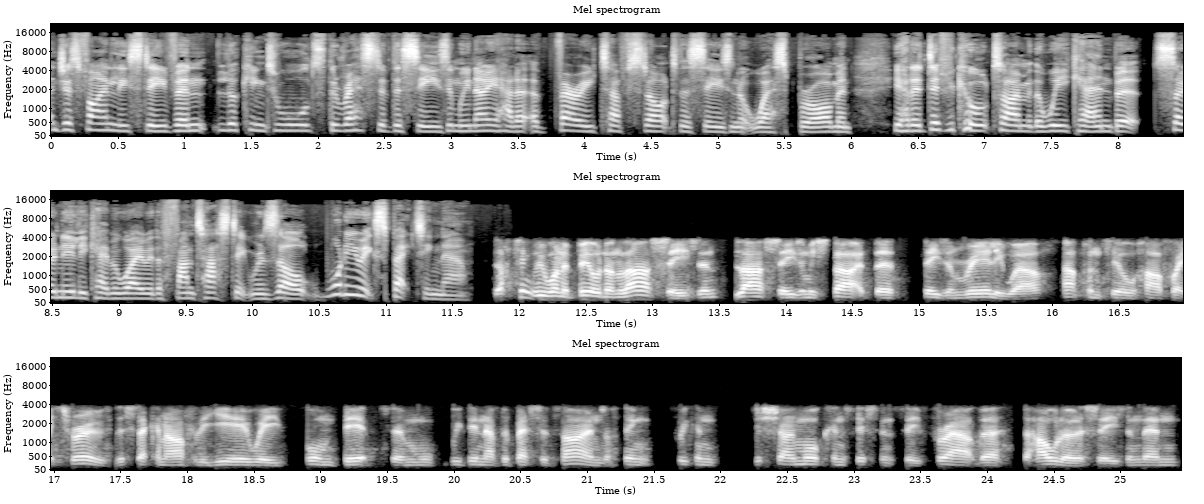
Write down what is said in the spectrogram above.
And just finally, Steven, looking towards the rest of the season, we know you had a, a very tough start to the season at West Brom, and you had a difficult time at the weekend, but so nearly came away with a fantastic result. What are you expecting now? I think we want to build on last season. Last season, we started the season really well up until halfway through. The second half of the year, we formed dipped and we didn't have the best of times. I think if we can just show more consistency throughout the, the whole of the season, then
